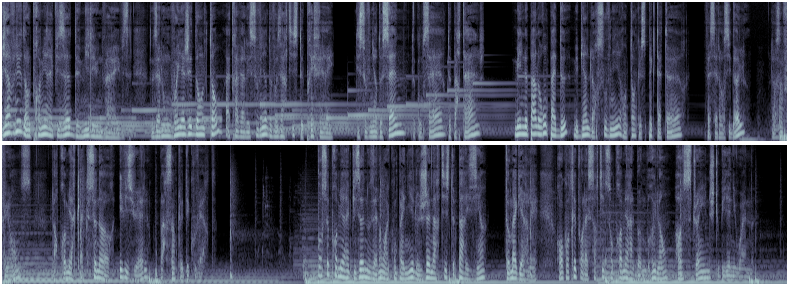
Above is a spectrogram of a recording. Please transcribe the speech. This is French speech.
Bienvenue dans le premier épisode de Mille et une Vibes. Nous allons voyager dans le temps à travers les souvenirs de vos artistes préférés. Des souvenirs de scènes, de concerts, de partage. Mais ils ne parleront pas d'eux, mais bien de leurs souvenirs en tant que spectateurs, face à leurs idoles, leurs influences, leurs premières claques sonores et visuelles ou par simple découverte. Pour ce premier épisode, nous allons accompagner le jeune artiste parisien Thomas Gerley, rencontré pour la sortie de son premier album brûlant, How Strange to Be Anyone.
